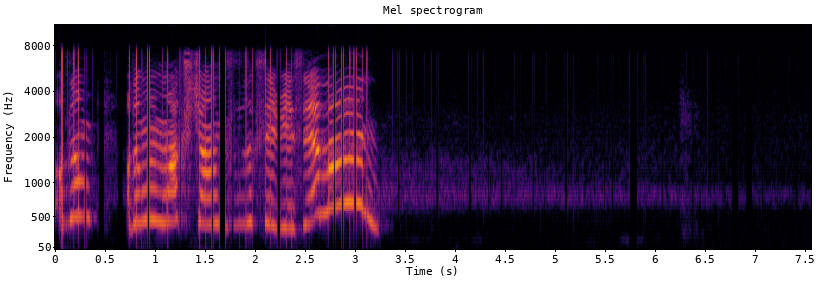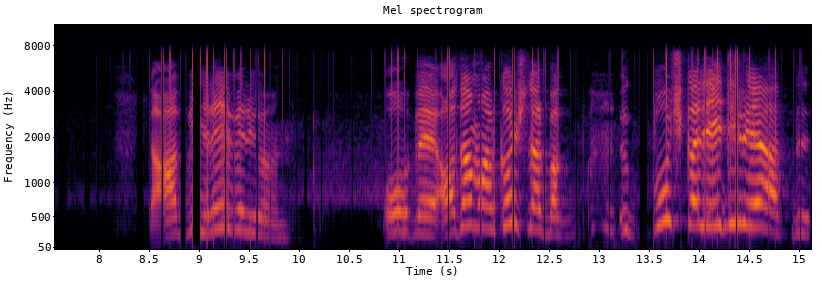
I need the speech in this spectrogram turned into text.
Adam adamın max şanssızlık seviyesi lan. Ya abi nereye veriyorsun? Oh be adam arkadaşlar bak boş kaleye direğe attı.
